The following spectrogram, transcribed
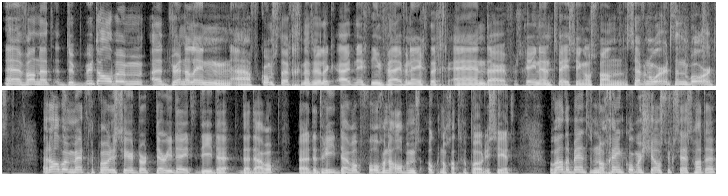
Uh, van het debuutalbum Adrenaline. Afkomstig natuurlijk uit 1995. En daar verschenen twee singles van Seven Words and Boards. Het album werd geproduceerd door Terry Date... die de, daarop, de drie daaropvolgende albums ook nog had geproduceerd. Hoewel de band nog geen commercieel succes hadden...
